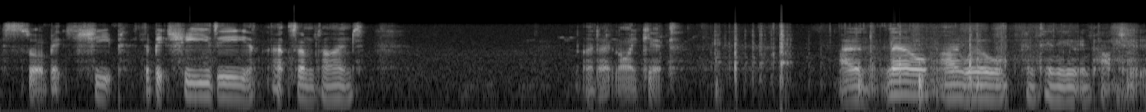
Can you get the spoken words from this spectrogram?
it's sort of a bit cheap. It's a bit cheesy at sometimes. I don't like it. And now I will continue in part two.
